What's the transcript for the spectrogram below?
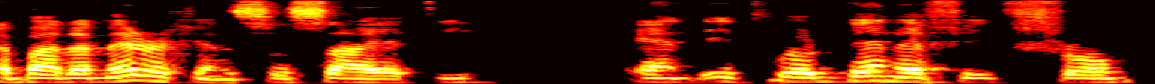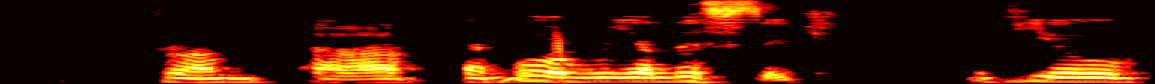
about American society, and it will benefit from from uh, a more realistic view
